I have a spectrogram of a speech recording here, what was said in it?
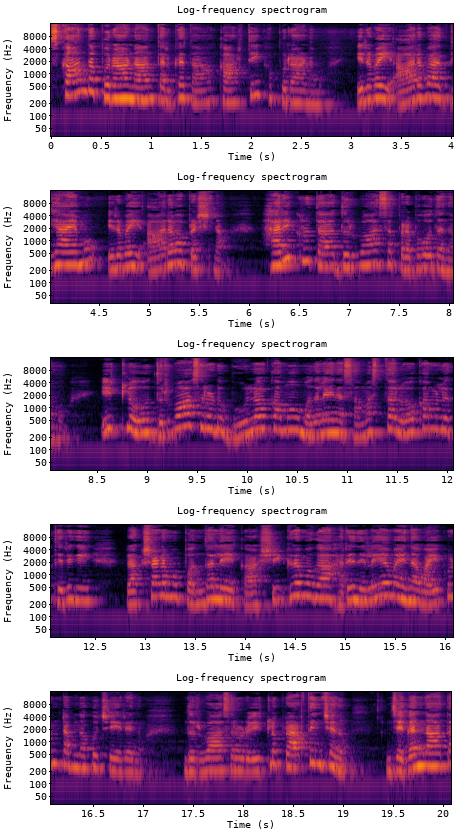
స్కాంద పురాణాంతర్గత కార్తీక పురాణము ఇరవై ఆరవ అధ్యాయము ఇరవై ఆరవ ప్రశ్న. హరికృత దుర్వాస ప్రబోధనము. ఇట్లు దుర్వాసురుడు భూలోకము మొదలైన సమస్త లోకములు తిరిగి రక్షణము పొందలేక శీఘ్రముగా హరి నిలయమైన వైకుంఠమునకు చేరెను. దుర్వాసురుడు ఇట్లు ప్రార్థించెను. జగన్నాథ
